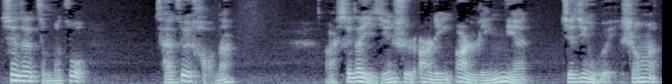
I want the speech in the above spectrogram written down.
现在怎么做才最好呢？啊，现在已经是二零二零年。接近尾声了，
